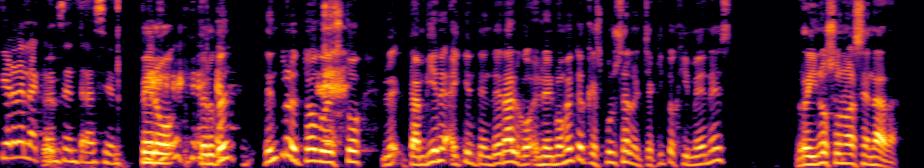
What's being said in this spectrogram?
pierde la concentración. Pero, pero dentro de todo esto, también hay que entender algo. En el momento que expulsan al Chaquito Jiménez, Reynoso no hace nada.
